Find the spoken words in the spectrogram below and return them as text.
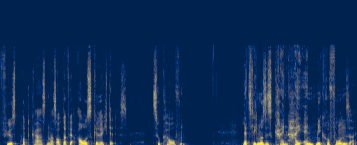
fürs Podcasten, was auch dafür ausgerichtet ist, zu kaufen. Letztlich muss es kein High-End-Mikrofon sein,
